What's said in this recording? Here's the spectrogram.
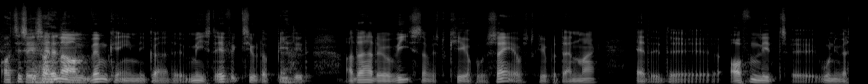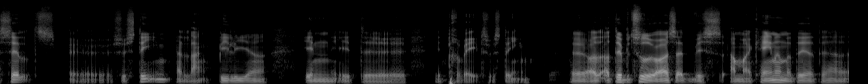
Og det, skal det så handler om, hvem kan egentlig gøre det mest effektivt og billigt. Ja. Og der har det jo vist sig, hvis du kigger på USA og hvis du kigger på Danmark, at et øh, offentligt, øh, universelt øh, system er langt billigere end et, øh, et privat system. Øh, og, og det betyder jo også, at hvis amerikanerne, det, det, er,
